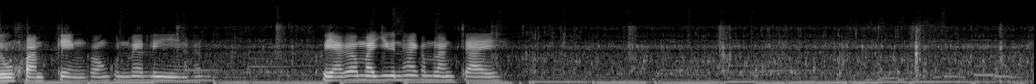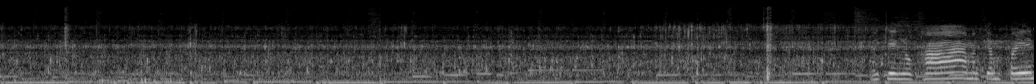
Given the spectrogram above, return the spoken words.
ดูความเก่งของคุณแม่ลีนะคะเปียก็มายืนให้กำลังใจ ไม่เก่งหรอกค่ะ มันจำเป็น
